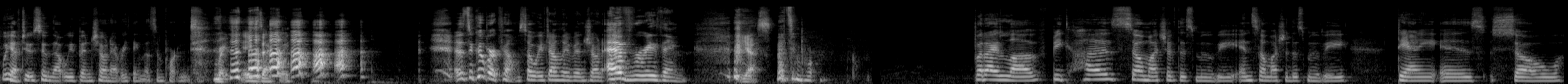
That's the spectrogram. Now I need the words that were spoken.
we have to assume that we've been shown everything that's important. Right. Exactly. and it's a Kubrick film, so we've definitely been shown everything. yes. That's important. But I love because so much of this movie, in so much of this movie, Danny is so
